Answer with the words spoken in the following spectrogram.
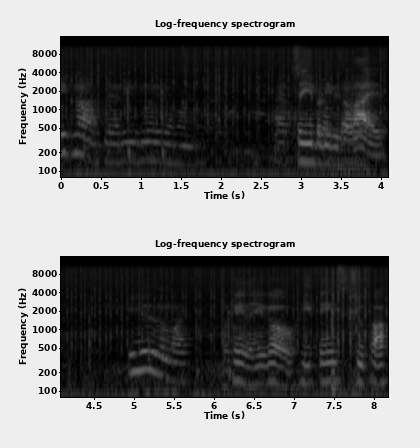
He's not dead. He's living. That's So you believe he's alive? He is alive. Okay, there you go. He thinks Tupac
